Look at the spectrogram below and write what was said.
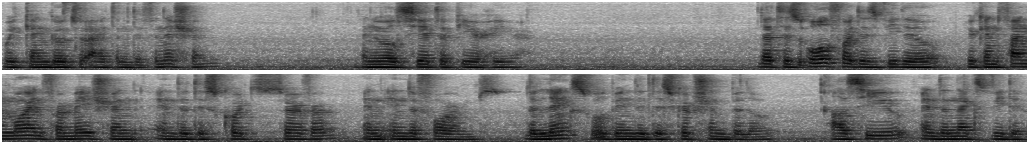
we can go to item definition and we'll see it appear here. That is all for this video. You can find more information in the Discord server and in the forums. The links will be in the description below. I'll see you in the next video.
